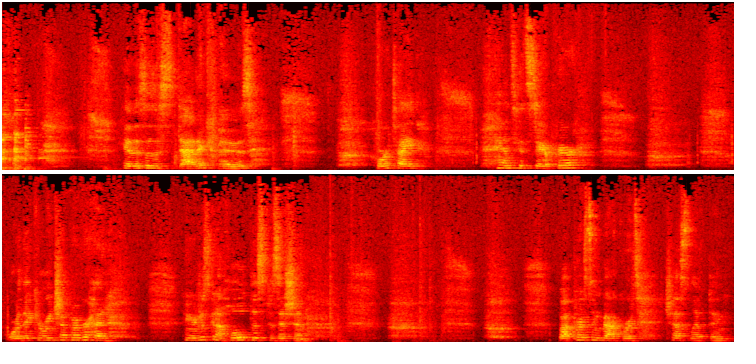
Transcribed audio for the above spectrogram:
Okay, this is a static pose. Core tight. Hands can stay up here. Or they can reach up overhead. And you're just gonna hold this position. Butt pressing backwards, chest lifting.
